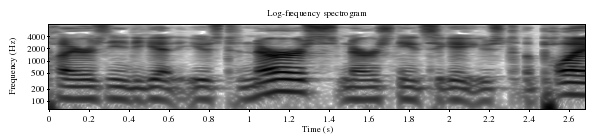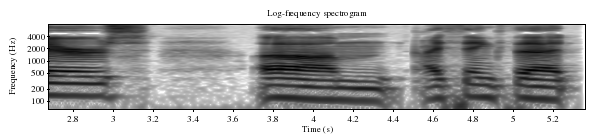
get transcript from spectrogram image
players need to get used to Nurse. Nurse needs to get used to the players. Um, I think that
